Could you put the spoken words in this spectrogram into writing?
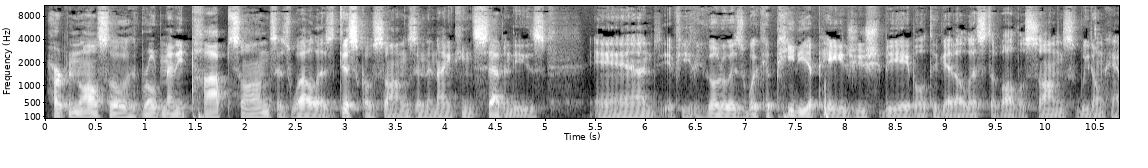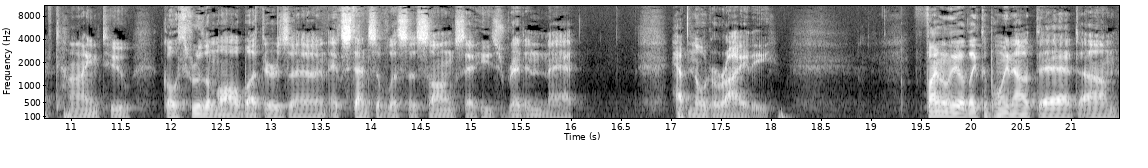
Hartman also wrote many pop songs as well as disco songs in the 1970s. And if you go to his Wikipedia page, you should be able to get a list of all the songs. We don't have time to go through them all, but there's an extensive list of songs that he's written that have notoriety. Finally, I'd like to point out that um,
